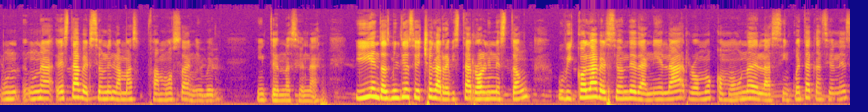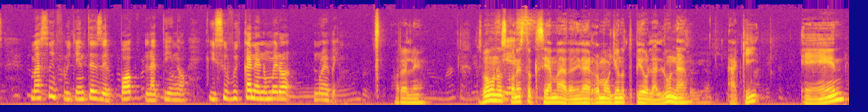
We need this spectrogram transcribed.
un- una esta versión es la más famosa a nivel internacional. Y en 2018 la revista Rolling Stone ubicó la versión de Daniela Romo como una de las 50 canciones más influyentes del pop latino y se ubica en el número 9. Órale. Pues vámonos con es. esto que se llama Daniela Romo, Yo no te pido la luna, aquí en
